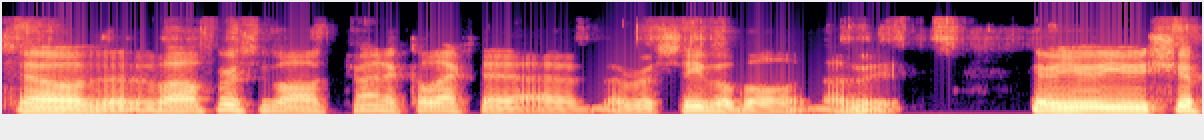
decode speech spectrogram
So, well, first of all, trying to collect a, a receivable. you you ship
